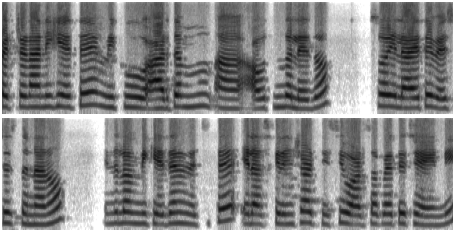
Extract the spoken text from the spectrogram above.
పెట్టడానికి అయితే మీకు అర్థం అవుతుందో లేదో సో ఇలా అయితే వేసేస్తున్నాను. ఇందులో మీకు ఏదైనా నచ్చితే ఇలా స్క్రీన్ షాట్ తీసి వాట్సాప్ అయితే చేయండి.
